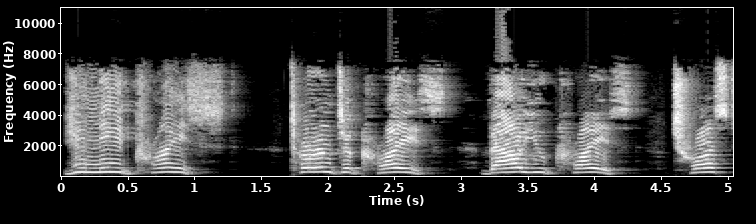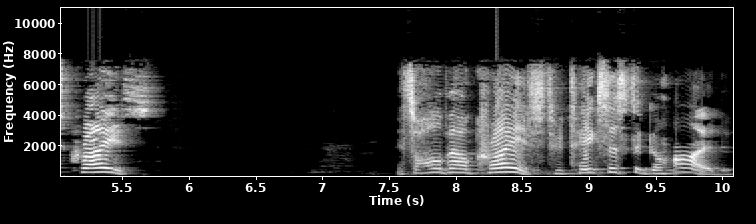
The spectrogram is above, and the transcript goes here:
You need Christ. Turn to Christ. Value Christ. Trust Christ. It's all about Christ who takes us to God. You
